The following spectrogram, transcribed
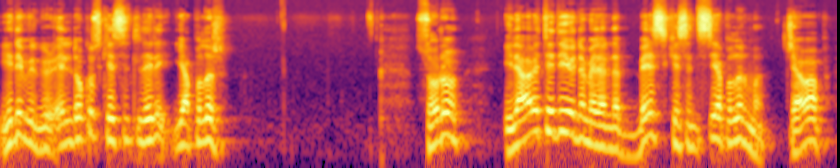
7,59 kesintileri yapılır. Soru İlave hediye ödemelerinde BES kesintisi yapılır mı? Cevap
